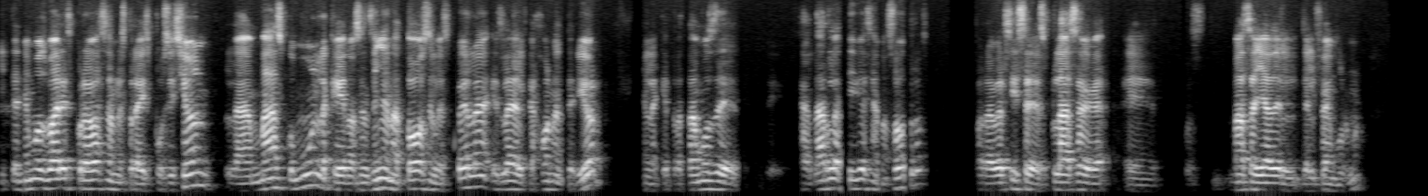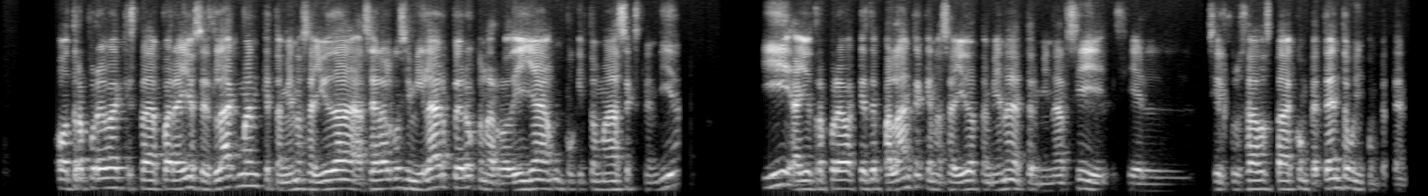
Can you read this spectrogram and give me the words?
y tenemos varias pruebas a nuestra disposición. La más común, la que nos enseñan a todos en la escuela, es la del cajón anterior, en la que tratamos de jalar la tibia hacia nosotros para ver si se desplaza eh, pues, más allá del, del fémur, ¿no? Otra prueba que está para ellos es Lackman, que también nos ayuda a hacer algo similar, pero con la rodilla un poquito más extendida. Y hay otra prueba que es de palanca, que nos ayuda también a determinar si, si, el, si el cruzado está competente o incompetente.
